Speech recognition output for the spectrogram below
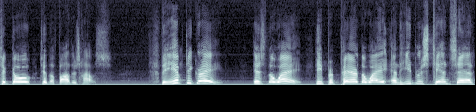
to go to the Father's house. The empty grave is the way he prepared the way, and Hebrews 10 said,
